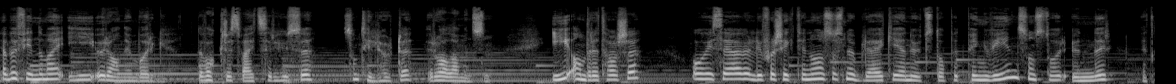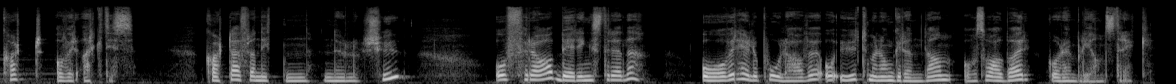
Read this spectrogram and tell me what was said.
Jeg befinner meg i Uranienborg, det vakre sveitserhuset som tilhørte Roald Amundsen. I andre etasje, og hvis jeg er veldig forsiktig nå, så snubler jeg ikke i en utstoppet pingvin som står under et kart over Arktis. Kartet er fra 1907, og fra Beringstredet, over hele Polhavet og ut mellom Grønland og Svalbard går det en blyantstrek.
